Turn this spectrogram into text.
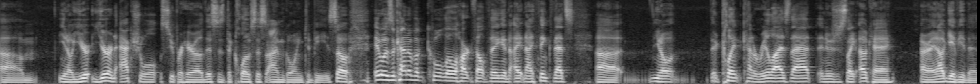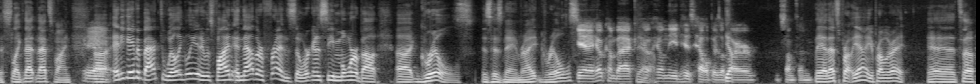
Um, you know you're you're an actual superhero this is the closest i'm going to be so it was a kind of a cool little heartfelt thing and i, and I think that's uh you know clint kind of realized that and it was just like okay all right i'll give you this like that that's fine Yeah. uh, and he gave it back to willingly and it was fine and now they're friends so we're gonna see more about uh grills is his name right grills Yeah, he'll come back. Yeah. He'll, he'll need his help as a Yep. fire something. yeah that's probably yeah you're probably right Yeah, so,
